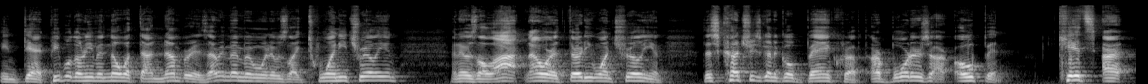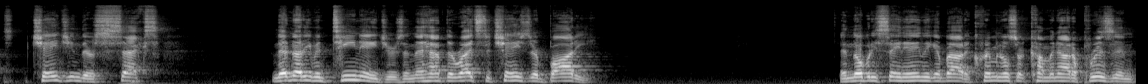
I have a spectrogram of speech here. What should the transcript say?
in debt. People don't even know what that number is. I remember when it was like twenty trillion, and it was a lot. Now we're at thirty-one trillion. This country is going to go bankrupt. Our borders are open. Kids are changing their sex. They're not even teenagers and they have the rights to change their body. And nobody's saying anything about it. Criminals are coming out of prison,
